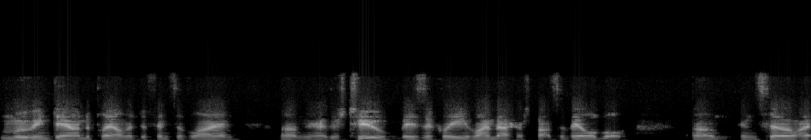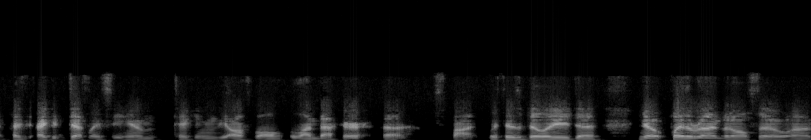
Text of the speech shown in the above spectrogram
moving down to play on the defensive line. Um, there's two basically linebacker spots available, um, and so I, I, I, could definitely see him taking the off-ball linebacker uh, spot with his ability to, you know, play the run, but also uh,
